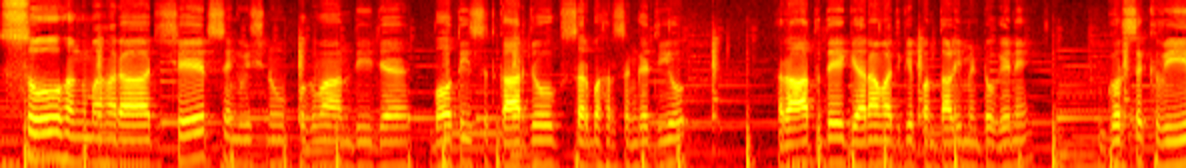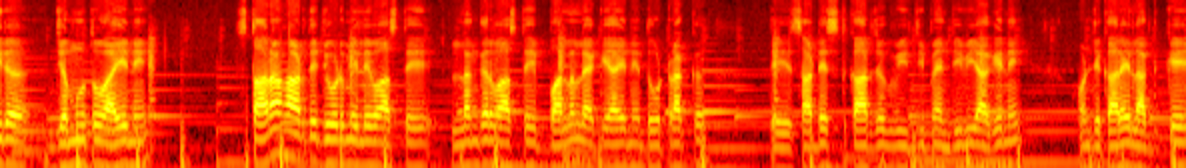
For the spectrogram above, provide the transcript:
ਸੋ ਹੰਗ ਮਹਾਰਾਜ, ਸ਼ੇਰ ਸਿੰਘ ਵਿਸ਼ਨੂੰ ਭਗਵਾਨ ਦੀ ਜੈ। ਬਹੁਤ ਹੀ ਸਤਿਕਾਰਯੋਗ ਸਰਬ ਹਰਸੰਗਤ ਜੀਓ, ਰਾਤ ਦੇ 11:45 ਮਿੰਟ ਹੋ ਗਏ ਨੇ। ਗੁਰਸਿੱਖ ਵੀਰ ਜੰਮੂ ਤੋਂ ਆਏ ਨੇ। 17 ਹਾੜ ਦੇ ਜੋੜ ਮੇਲੇ ਵਾਸਤੇ, ਲੰਗਰ ਵਾਸਤੇ ਬਾਲਣ ਲੈ ਕੇ ਆਏ ਨੇ ਦੋ ਟਰੱਕ ਤੇ ਸਾਡੇ ਸਤਿਕਾਰਯੋਗ ਵੀਰ ਜੀ ਭੈਣ ਜੀ ਵੀ ਆ ਗਏ ਨੇ। ਹੁਣ ਜਕਾਰੇ ਲੱਗ ਕੇ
